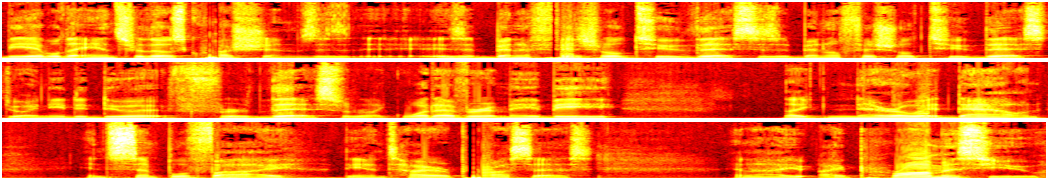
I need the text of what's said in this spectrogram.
be able to answer those questions. Is is it beneficial to this? Is it beneficial to this? Do i need to do it for this? Or like whatever it may be like narrow it down and simplify the entire process. And I, I promise you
